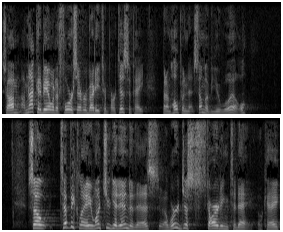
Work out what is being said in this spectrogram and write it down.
So I'm, I'm not going to be able to force everybody to participate, but I'm hoping that some of you will. So typically, once you get into this, uh, we're just starting today, okay?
